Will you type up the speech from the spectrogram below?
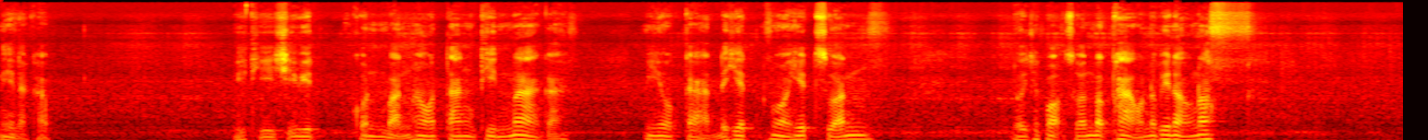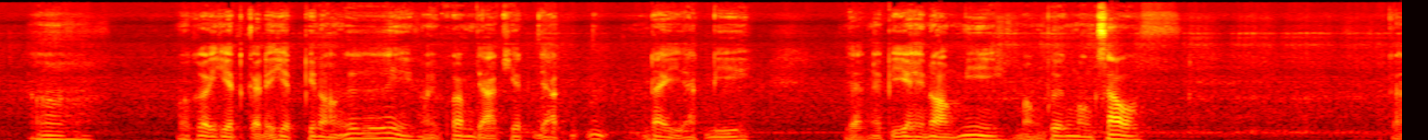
นี่แหละครับ วิถีชีวิตคนบ้านเฮาตั้งถิ่นมากอะมีโอกาสได้เฮ็ดหัวเฮ็ดสวน โดยเฉพาะสวนบักเผาวนะพี่น้องเนาะอ่าบ่เคยเฮ็ดก็ได้เฮ็ดพี่น้องเอ้ยหน่อยความอยากเฮ็ดอยากได้อยากดี อยากให้พี่ให้น้องมีหมองเพิงหมองเศร้าก็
